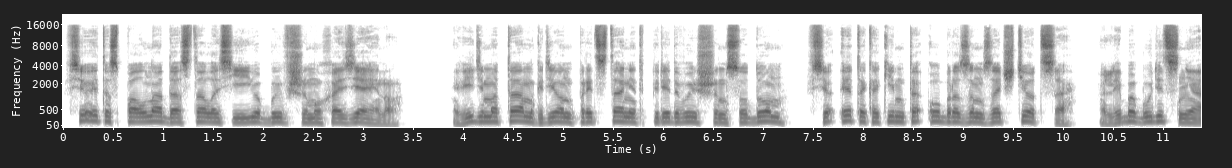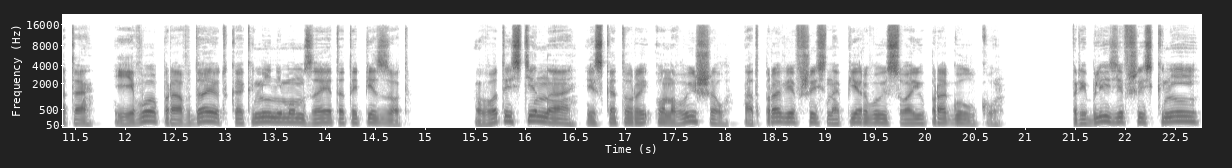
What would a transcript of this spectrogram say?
все это сполна досталось ее бывшему хозяину. Видимо, там, где он предстанет перед высшим судом, все это каким-то образом зачтется, либо будет снято, и его оправдают как минимум за этот эпизод. Вот и стена, из которой он вышел, отправившись на первую свою прогулку. Приблизившись к ней,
